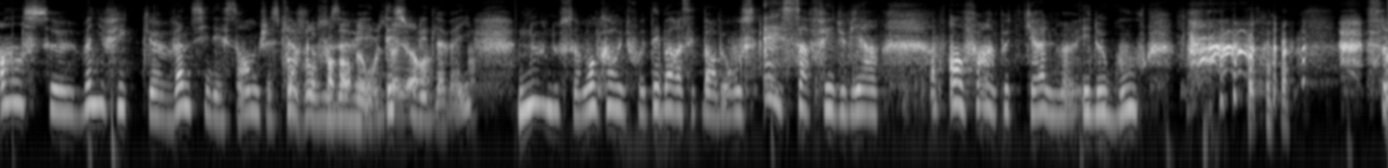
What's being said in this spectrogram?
en ce magnifique 26 décembre, j'espère que vous avez dessoulé de la veille. Nous nous sommes encore une fois débarrassés de Barberousse et ça fait du bien. Enfin un peu de calme et de goût. ça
